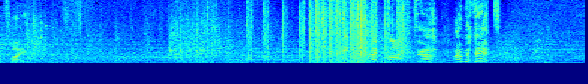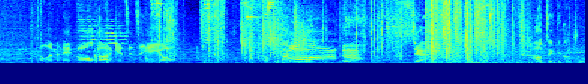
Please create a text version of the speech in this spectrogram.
second flight. Ah, I'm hit! Eliminate all targets in the AO. Ah, I'll take the control.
